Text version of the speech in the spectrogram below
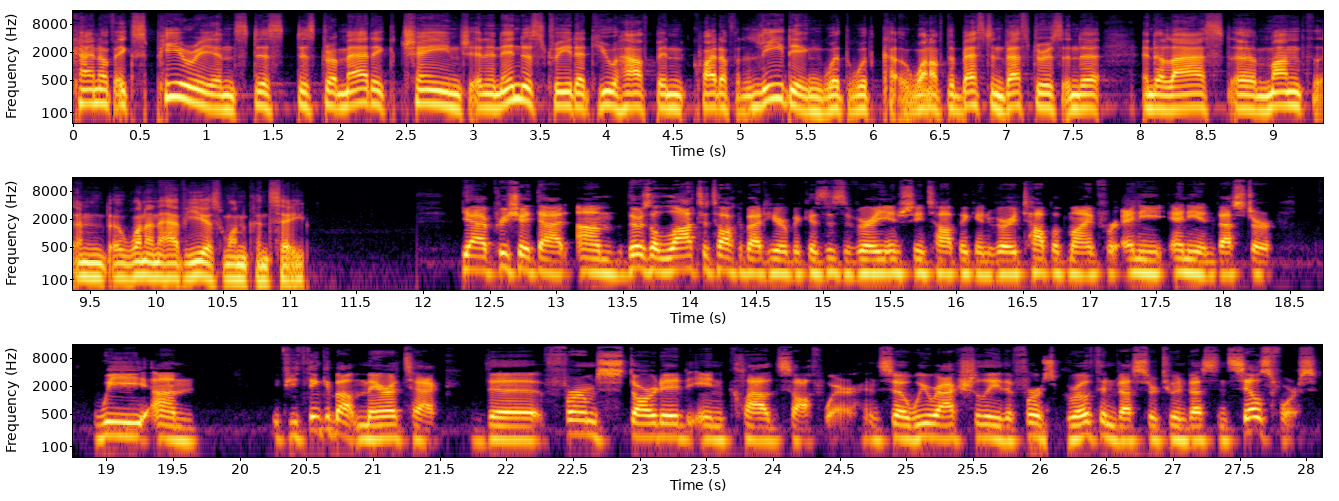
kind of experience this this dramatic change in an industry that you have been quite of leading with with one of the best investors in the in the last uh, month and uh, one and a half years, one can say. Yeah, I appreciate that. Um, there's a lot to talk about here because this is a very interesting topic and very top of mind for any any investor. We um, if you think about Meritech, the firm started in cloud software. And so we were actually the first growth investor to invest in Salesforce,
